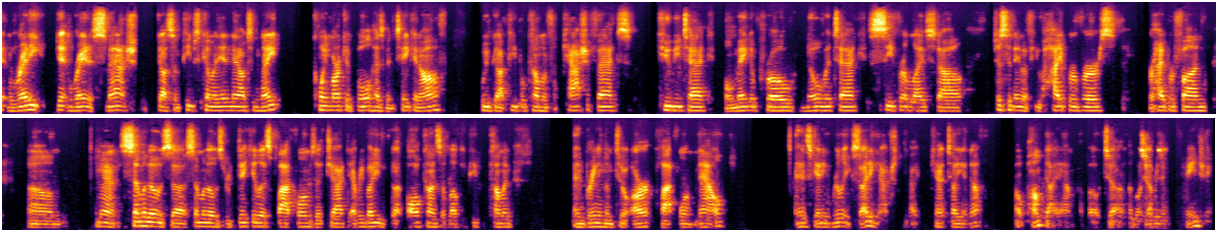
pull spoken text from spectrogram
getting ready, getting ready to smash. Got some peeps coming in now tonight. Coin Market Bull has been taken off. We've got people coming from Cash FX, QB Tech, Omega Pro, Novatech, Cipher Lifestyle, just to name a few, Hyperverse or Hyperfund. Um, man, some of those uh, some of those ridiculous platforms that jacked everybody. We've got all kinds of lovely people coming and bringing them to our platform now, and it's getting really exciting. Actually, I can't tell you enough how pumped I am about uh, about everything changing.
